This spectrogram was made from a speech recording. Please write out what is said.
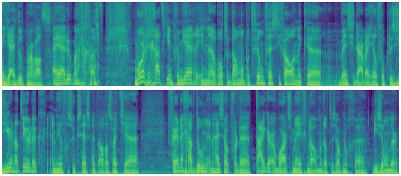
En jij doet maar wat. En jij doet maar wat. Morgen gaat hij in première in uh, Rotterdam op het filmfestival. En ik uh, wens je daarbij heel veel plezier natuurlijk. En heel veel succes met alles wat je verder gaat doen. En hij is ook voor de Tiger Awards meegenomen. Dat is ook nog uh, bijzonder.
